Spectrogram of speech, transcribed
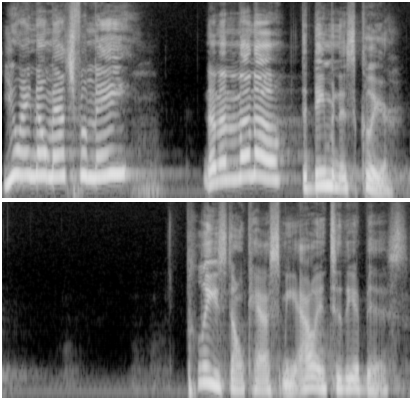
You ain't no match for me. No, no, no, no. The demon is clear. Please don't cast me out into the abyss.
